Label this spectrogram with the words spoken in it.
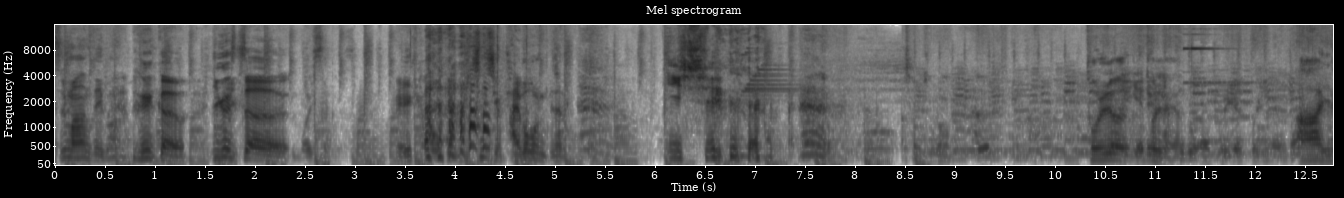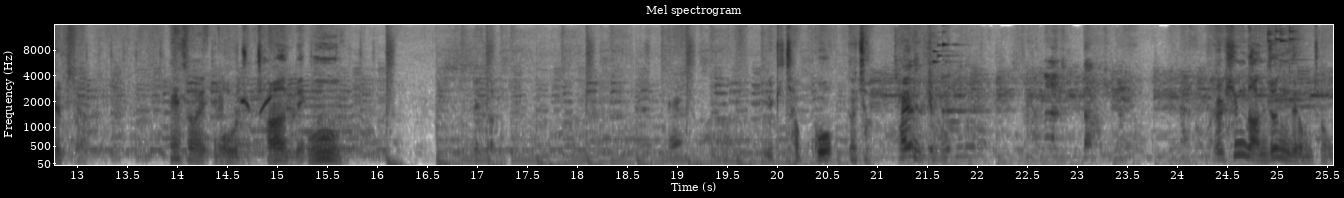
쓸만한데 이거는. 그러니까요. 이거 진짜 멋있어. 이렇게 하고 그냥 미친 듯이 밟아버리면 되잖아. 이씨. 돌려 돌려요. 아 이렇게요. 해서 이렇게. 오 잘하는데? 오. 이렇게 잡고 그렇죠. 자연스럽게 목으로 별 힘도 안 줬는데 엄청.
